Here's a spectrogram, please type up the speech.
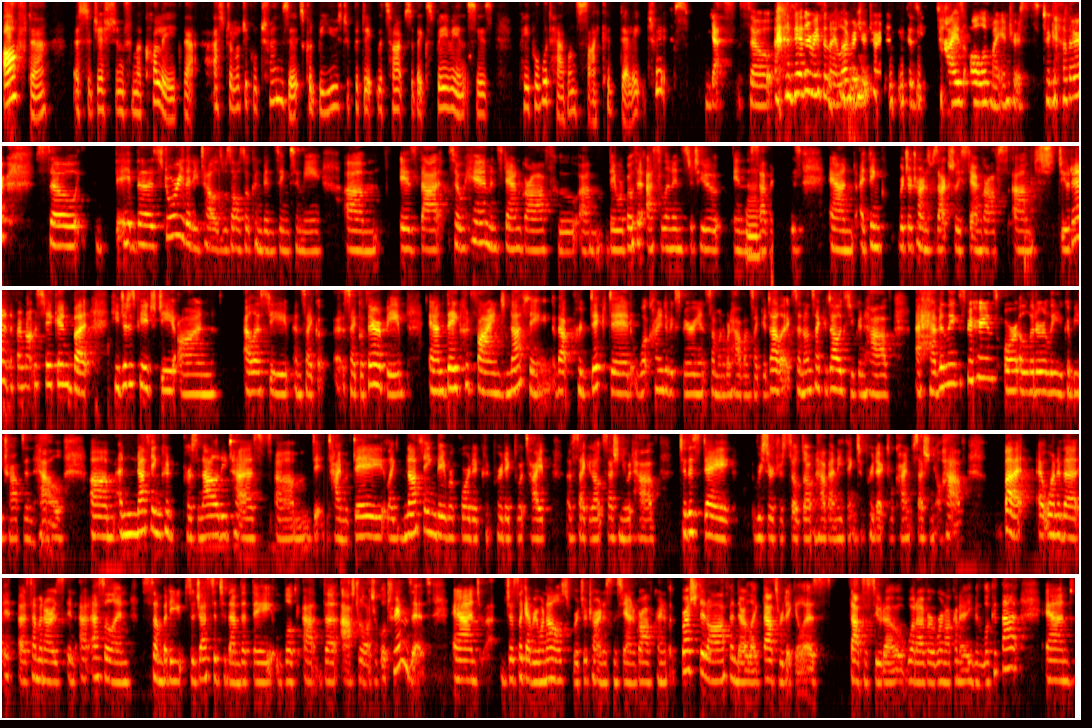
after a suggestion from a colleague that astrological transits could be used to predict the types of experiences people would have on psychedelic trips. Yes. So the other reason I love Richard Tarn is because he ties all of my interests together. So the, story that he tells was also convincing to me. Um, is that so him and Stan Grof, who um, they were both at Esalen Institute in the mm. 70s, and I think Richard Tarnas was actually Stan Grof's um, student, if I'm not mistaken, but he did his PhD on LSD and psycho, uh, psychotherapy, and they could find nothing that predicted what kind of experience someone would have on psychedelics. And on psychedelics, you can have a heavenly experience, or a, literally you could be trapped in hell. Um, and nothing could personality tests, um, time of day, like nothing they recorded could predict what type of psychedelic session you would have to this day, researchers still don't have anything to predict what kind of session you'll have. But at one of the uh, seminars in, at Esalen, somebody suggested to them that they look at the astrological transits. And just like everyone else, Richard Tarnas and Stan Grof kind of like brushed it off and they're like, that's ridiculous. That's a pseudo, whatever. We're not going to even look at that. And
